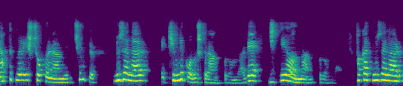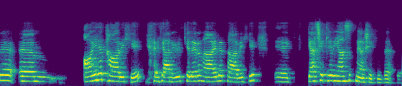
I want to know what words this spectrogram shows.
Yaptıkları iş çok önemliydi. Çünkü müzeler e, kimlik oluşturan kurumlar ve ciddiye alınan kurumlar. Fakat müzelerde e, aile tarihi yani ülkelerin aile tarihi e, gerçekleri yansıtmayan şekilde e,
